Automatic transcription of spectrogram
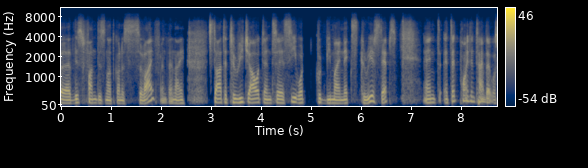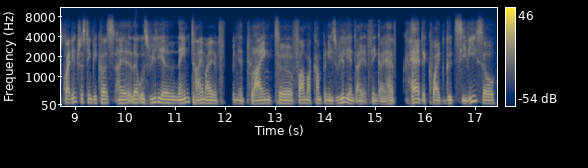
uh, this fund is not going to survive. And then I started to reach out and uh, see what could be my next career steps. And at that point in time, that was quite interesting because I, that was really a lame time. I've been applying to pharma companies really, and I think I have had a quite good CV. So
